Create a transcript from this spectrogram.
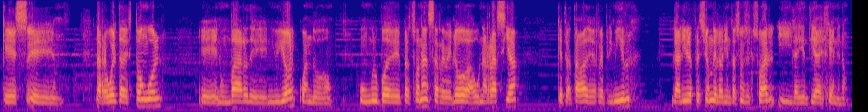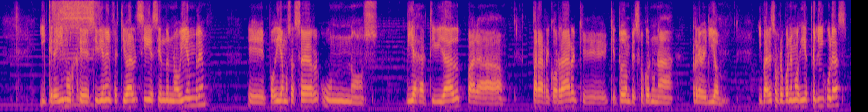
que es eh, la revuelta de Stonewall eh, en un bar de New York cuando un grupo de personas se rebeló a una racia que trataba de reprimir la libre expresión de la orientación sexual y la identidad de género. Y creímos que si bien el festival sigue siendo en noviembre, eh, podíamos hacer unos días de actividad para, para recordar que, que todo empezó con una rebelión. Y para eso proponemos 10 películas,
